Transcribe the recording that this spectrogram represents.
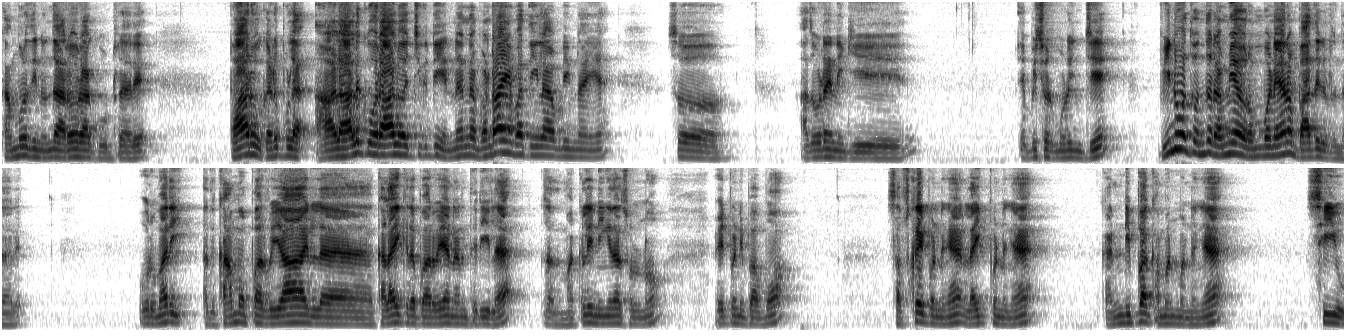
கமருதீன் வந்து அரோரா கூட்டுறாரு பாரு கடுப்பில் ஆள் ஆளுக்கு ஒரு ஆள் வச்சுக்கிட்டு என்னென்ன பண்ணுறாங்க பார்த்தீங்களா அப்படின்னாங்க. ஸோ அதோட இன்னைக்கு எபிசோட் முடிஞ்சு வினோத் வந்து ரம்யாவை ரொம்ப நேரம் பார்த்துக்கிட்டு இருந்தார். ஒரு மாதிரி அது காம பார்வையா இல்லை கலாய்க்கிற பார்வையா என்னென்னு தெரியல. ஸோ அது மக்களே நீங்கள் தான் சொல்லணும். வெயிட் பண்ணி பார்ப்போம். சப்ஸ்கிரைப் பண்ணுங்கள் லைக் பண்ணுங்கள் கண்டிப்பாக கமெண்ட் பண்ணுங்கள் சி யூ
